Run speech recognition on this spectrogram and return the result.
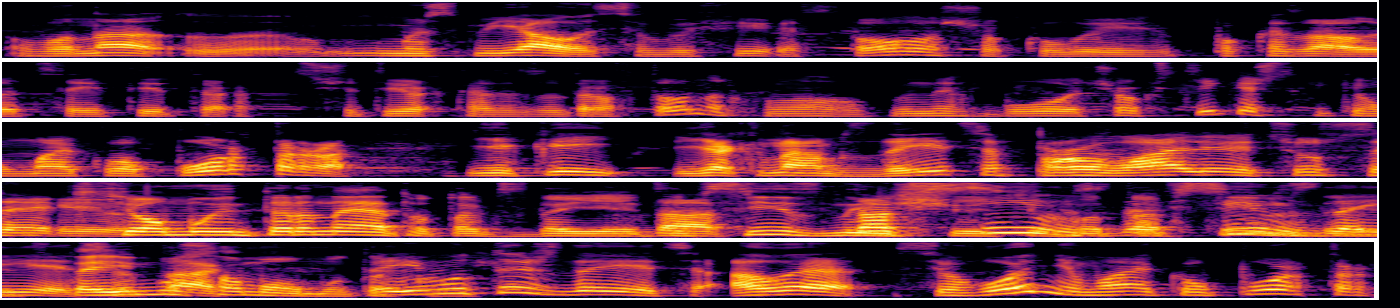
вона е, ми сміялися в ефірі з того, що коли показали цей титр четвірка задрафтованих, у них було очок стільки ж, скільки у Майкла Портера, який, як нам здається, провалює цю серію. Всьому інтернету так здається. Да. Всі знищують всім, його. Та всім здається. Та йому так. самому Та йому теж здається. Але сьогодні Майкл Портер,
